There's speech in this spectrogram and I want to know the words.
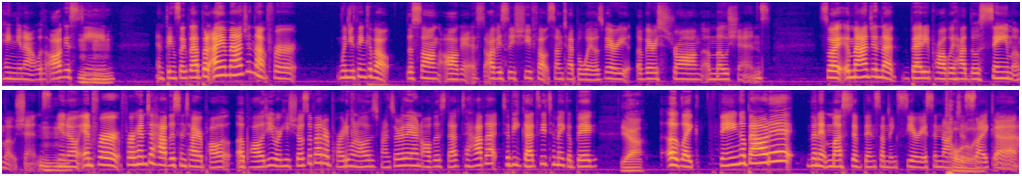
hanging out with Augustine Mhm. and things like that. But I imagine that for when you think about the song August, obviously she felt some type of way. It was very a very strong emotions. So I imagine that Betty probably had those same emotions, you Mhm. know. And for for him to have this entire pol- apology where he shows up at her party when all of his friends are there and all this stuff, to have that to be gutsy to make a big yeah. a like thing about it, then it must have been something serious and not Totally. just like a Yeah.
